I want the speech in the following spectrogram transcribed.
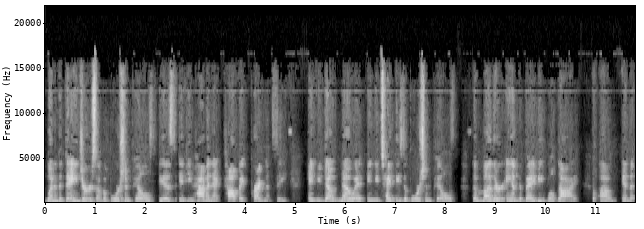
one of the dangers of abortion pills is if you have an ectopic pregnancy and you don't know it and you take these abortion pills, the mother and the baby will die. Um, and the,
